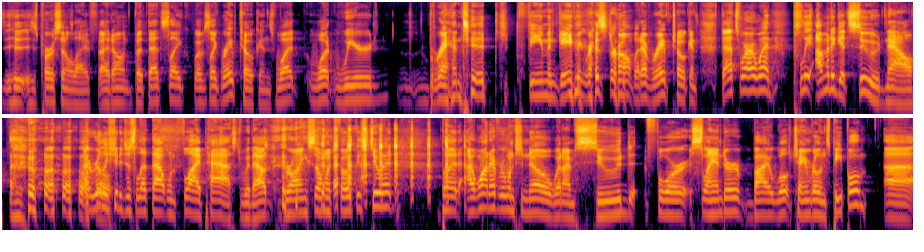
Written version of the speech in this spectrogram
his, his personal life. I don't, but that's like, I was like, rape tokens. What, what weird branded theme and gaming restaurant, whatever, rape tokens. That's where I went. Please, I'm gonna get sued now. I really should have just let that one fly past without drawing so much focus to it. But I want everyone to know when I'm sued for slander by Wilt Chamberlain's people, uh,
